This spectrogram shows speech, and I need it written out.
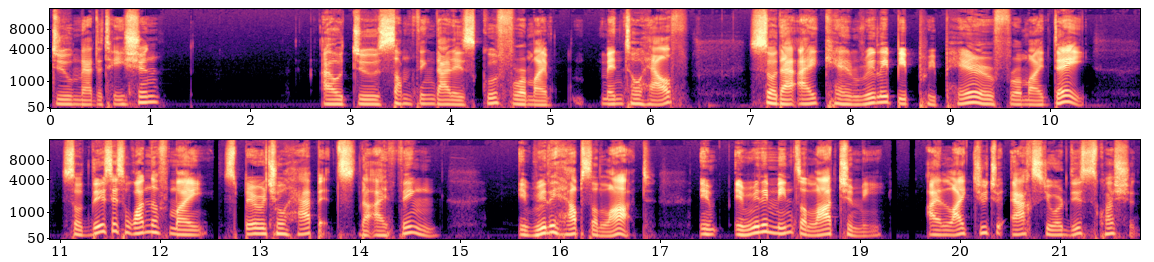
do meditation. I will do something that is good for my mental health so that I can really be prepared for my day. So this is one of my spiritual habits that I think it really helps a lot. It, it really means a lot to me. I like you to ask your this question.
